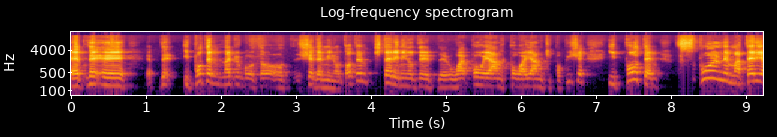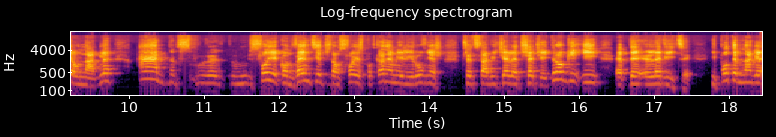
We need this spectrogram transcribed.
e, e, e, i potem najpierw było to o 7 minut o tym, 4 minuty ła- połajan- połajanki po pisie i potem wspólny materiał nagle, a swoje konwencje czy tam swoje spotkania mieli również przedstawiciele trzeciej drogi i lewicy. I potem nagle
